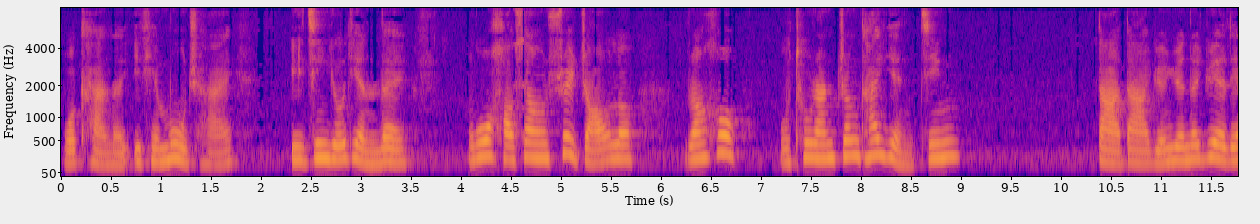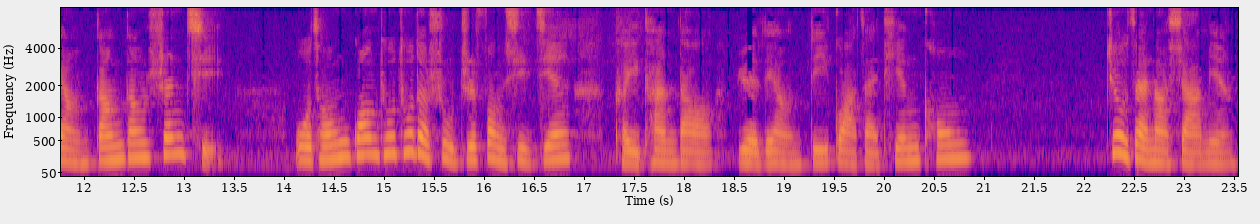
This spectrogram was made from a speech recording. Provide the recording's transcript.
我砍了一天木柴，已经有点累，我好像睡着了。然后我突然睁开眼睛，大大圆圆的月亮刚刚升起，我从光秃秃的树枝缝隙间。可以看到月亮低挂在天空，就在那下面，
